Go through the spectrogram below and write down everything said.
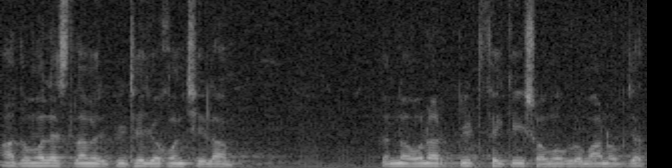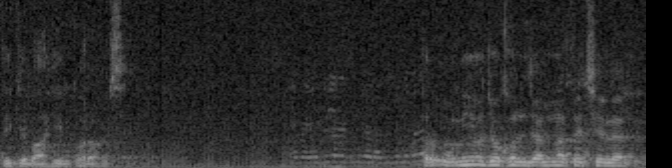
আদম আল ইসলামের পিঠে যখন ছিলাম, কেননা ওনার পিঠ থেকেই সমগ্র মানব জাতিকে বাহির করা হয়েছে। আর উনিও যখন জান্নাতে ছিলেন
